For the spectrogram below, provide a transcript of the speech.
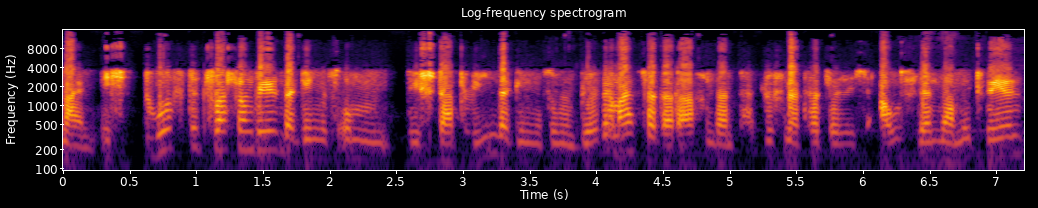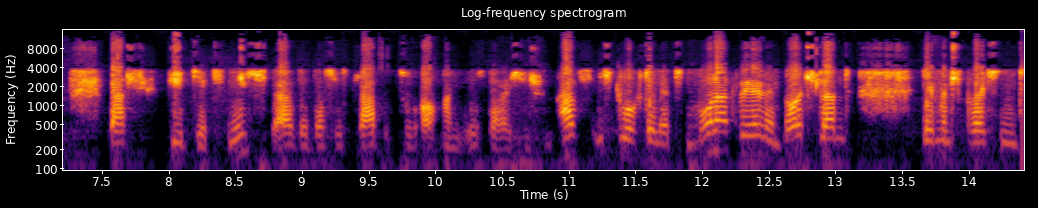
Nein, ich durfte zwar schon wählen, da ging es um die Stadt Wien, da ging es um den Bürgermeister, da dürfen dann, dürfen dann tatsächlich Ausländer mitwählen. Das geht jetzt nicht, also das ist klar, dazu braucht man einen österreichischen Pass. Ich durfte letzten Monat wählen in Deutschland, dementsprechend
